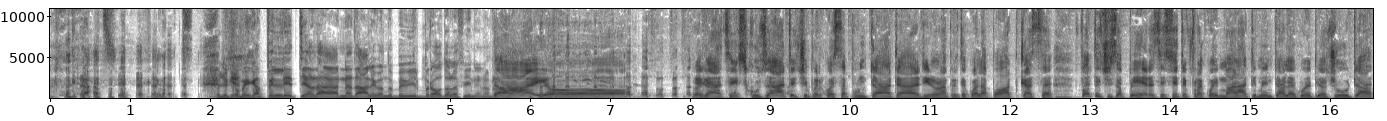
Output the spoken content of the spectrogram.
Grazie. Grazie. Come i cappelletti a, a Natale quando bevi il brodo alla fine, no? Dai, oh! Ragazzi, scusateci per questa puntata di Non aprite quella podcast. Fateci sapere piacere, se siete fra quei malati mentali a cui è piaciuta,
